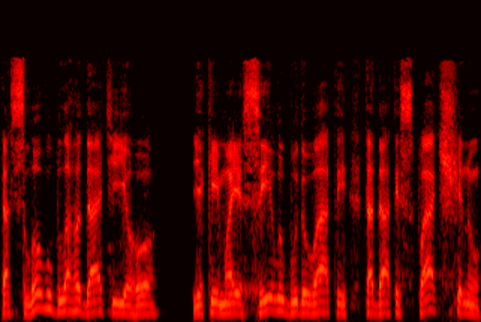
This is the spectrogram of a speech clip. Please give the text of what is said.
та слову благодаті Його, який має силу будувати та дати спадщину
